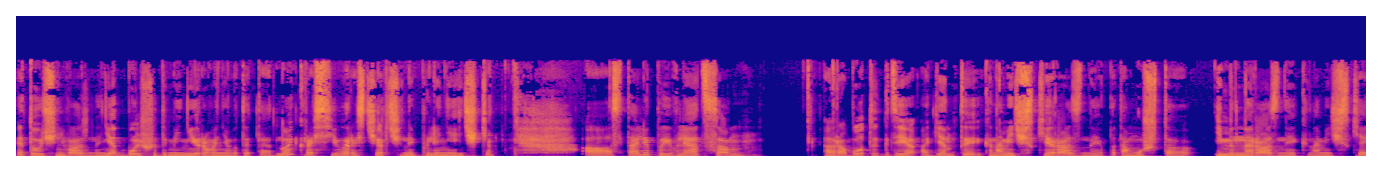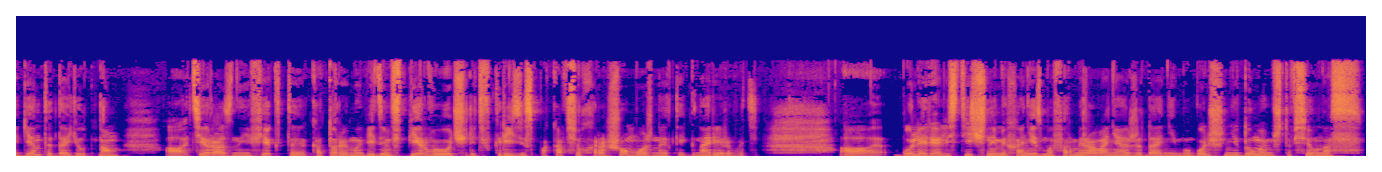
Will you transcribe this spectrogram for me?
Это очень важно. Нет больше доминирования вот этой одной красивой расчерченной по линейке. А, стали появляться работы, где агенты экономические разные, потому что именно разные экономические агенты дают нам а, те разные эффекты, которые мы видим в первую очередь в кризис. Пока все хорошо, можно это игнорировать. А, более реалистичные механизмы формирования ожиданий. Мы больше не думаем, что все у нас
